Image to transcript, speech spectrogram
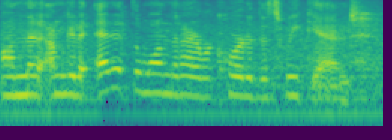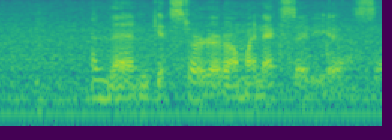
on that. I'm going to edit the one that I recorded this weekend and then get started on my next idea. So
